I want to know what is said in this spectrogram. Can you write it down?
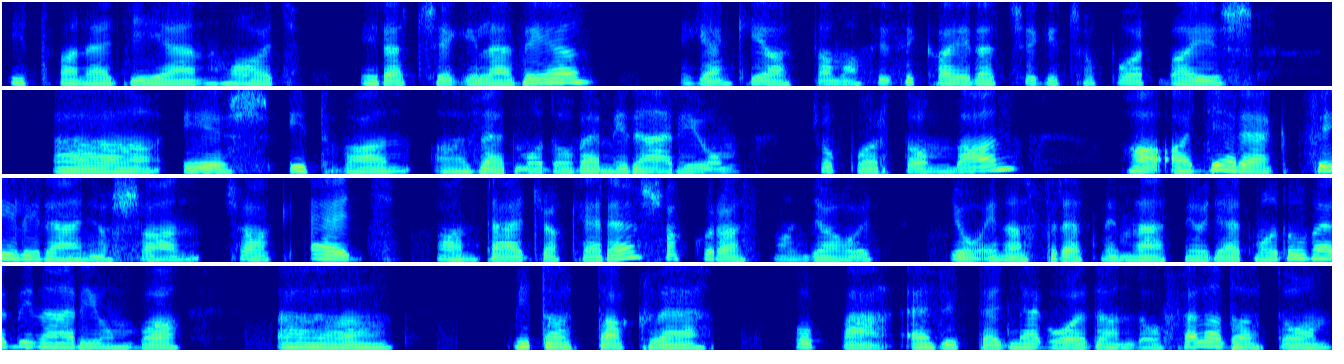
itt van egy ilyen, hogy érettségi levél, igen, kiadtam a fizikai érettségi csoportba is, és itt van az Edmodo Veminárium csoportomban, ha a gyerek célirányosan csak egy tantárgyra keres, akkor azt mondja, hogy jó, én azt szeretném látni, hogy Edmodo webináriumba mit adtak le, hoppá, ez itt egy megoldandó feladatom,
